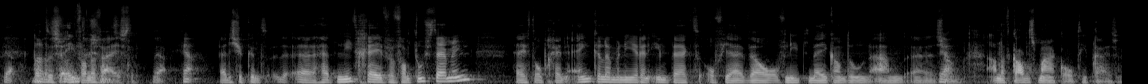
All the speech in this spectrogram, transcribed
Ja, dat, oh, dat is, is een van de vereisten. Ja. Ja. dus je kunt het niet geven van toestemming heeft op geen enkele manier een impact of jij wel of niet mee kan doen aan, uh, zo, aan het kans maken op die prijzen.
